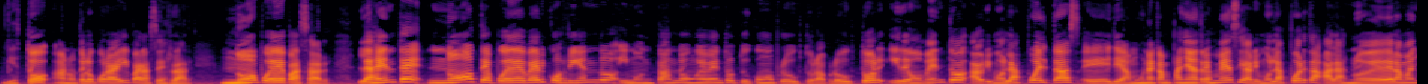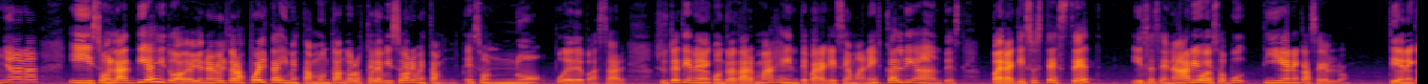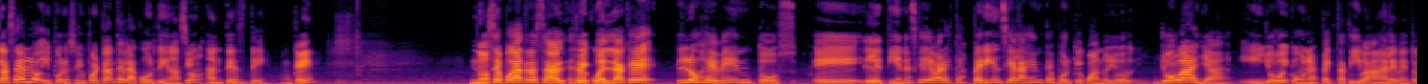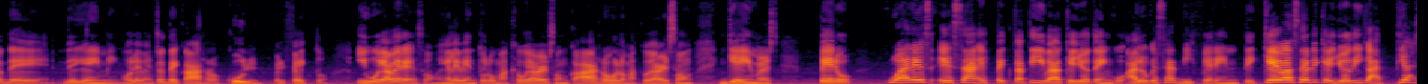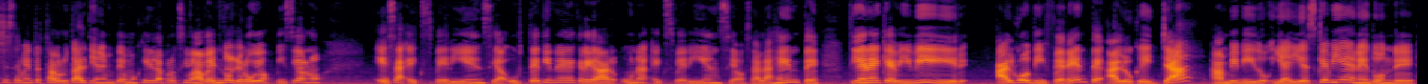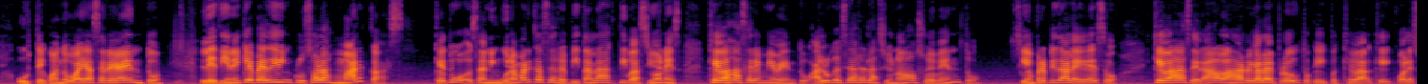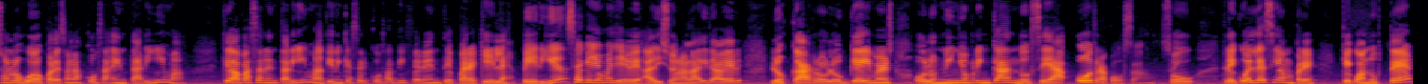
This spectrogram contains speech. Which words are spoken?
y esto anótelo por ahí para cerrar no puede pasar. La gente no te puede ver corriendo y montando un evento tú como productora, productor y de momento abrimos las puertas, eh, llevamos una campaña de tres meses, abrimos las puertas a las 9 de la mañana y son las 10 y todavía yo no he abierto las puertas y me están montando los televisores y me están... Eso no puede pasar. Si usted tiene que contratar más gente para que se amanezca el día antes, para que eso esté set y ese escenario, eso tiene que hacerlo. Tiene que hacerlo y por eso es importante la coordinación antes de, ¿ok? No se puede atrasar. Recuerda que los eventos eh, le tienes que llevar esta experiencia a la gente porque cuando yo, yo vaya y yo voy con una expectativa al evento de, de gaming o el evento de carros, cool, perfecto. Y voy a ver eso en el evento. Lo más que voy a ver son carros, lo más que voy a ver son gamers. Pero, ¿cuál es esa expectativa que yo tengo? Algo que sea diferente. ¿Qué va a hacer que yo diga, tía, ese evento está brutal, tenemos que ir la próxima vez? No, yo lo voy a auspiciar, no esa experiencia. Usted tiene que crear una experiencia, o sea, la gente tiene que vivir algo diferente a lo que ya han vivido. Y ahí es que viene donde usted cuando vaya a hacer evento, le tiene que pedir incluso a las marcas. Que tú, o sea, ninguna marca se repitan las activaciones. ¿Qué vas a hacer en mi evento? Algo que sea relacionado a su evento. Siempre pídale eso. ¿Qué vas a hacer? Ah, vas a regalar el producto. Ok, pues ¿qué va, qué, ¿cuáles son los juegos? ¿Cuáles son las cosas en tarima? ¿Qué va a pasar en tarima? Tienen que hacer cosas diferentes para que la experiencia que yo me lleve, adicional a ir a ver los carros, los gamers o los niños brincando, sea otra cosa. So, recuerde siempre que cuando usted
